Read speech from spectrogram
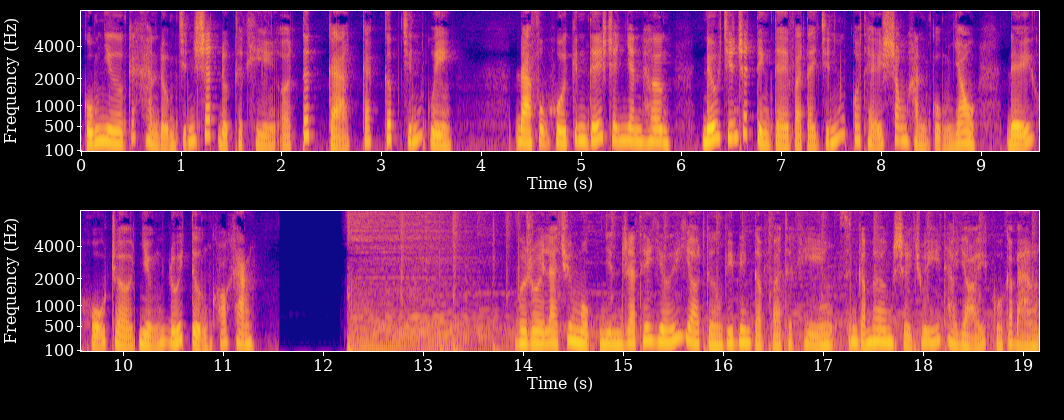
cũng như các hành động chính sách được thực hiện ở tất cả các cấp chính quyền. Đà phục hồi kinh tế sẽ nhanh hơn nếu chính sách tiền tệ và tài chính có thể song hành cùng nhau để hỗ trợ những đối tượng khó khăn. Vừa rồi là chuyên mục Nhìn ra thế giới do Tường Vi biên tập và thực hiện. Xin cảm ơn sự chú ý theo dõi của các bạn.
